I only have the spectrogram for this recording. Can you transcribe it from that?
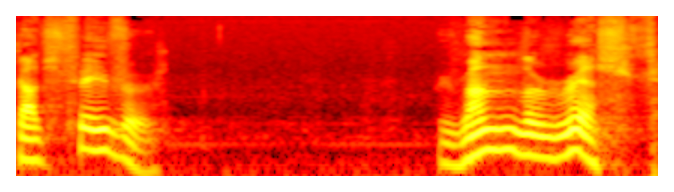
God's favor, we run the risk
